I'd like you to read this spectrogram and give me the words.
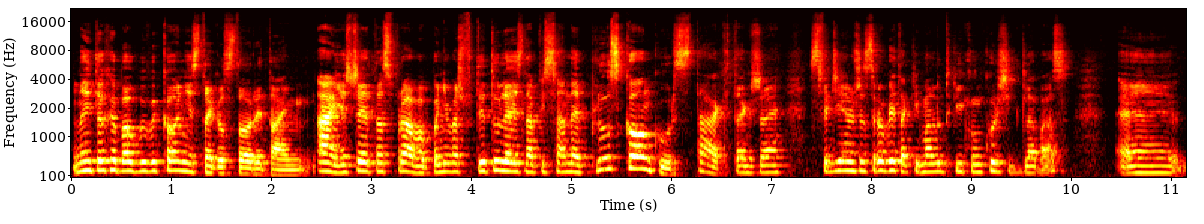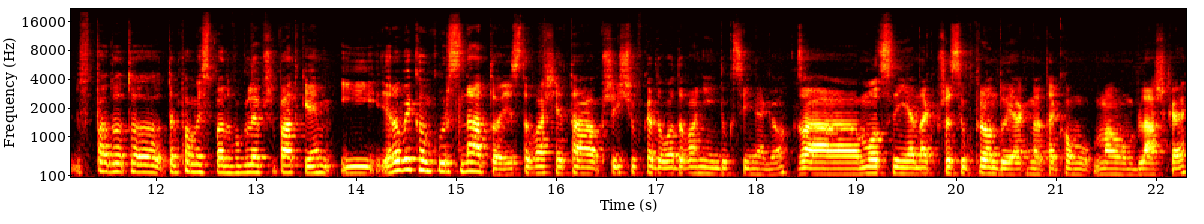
No i to chyba byłby koniec tego story time. A, jeszcze jedna sprawa, ponieważ w tytule jest napisane plus konkurs, tak, także stwierdziłem, że zrobię taki malutki konkursik dla was. E, wpadło to, ten pomysł wpadł w ogóle przypadkiem i robię konkurs na to. Jest to właśnie ta przejściówka do ładowania indukcyjnego. Za mocny jednak przesył prądu jak na taką małą blaszkę.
